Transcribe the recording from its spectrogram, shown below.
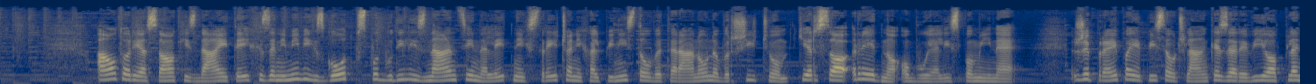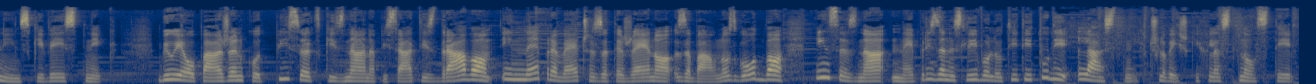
Avtorja so k izdaji teh zanimivih zgodb spodbudili znanci na letnih srečanjih alpinistov veteranov na Vršiču, kjer so redno obujali spomine že prej pa je pisal članke za revijo Planinski vestnik. Bil je opažen kot pisec, ki zna napisati zdravo in ne preveč zateženo zabavno zgodbo in se zna neprizanesljivo lotiti tudi lastnih človeških lastnosti.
